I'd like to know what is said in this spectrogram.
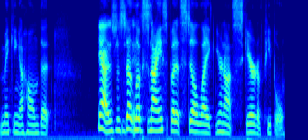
making a home that Yeah, it's just that looks nice, but it's still like you're not scared of people.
